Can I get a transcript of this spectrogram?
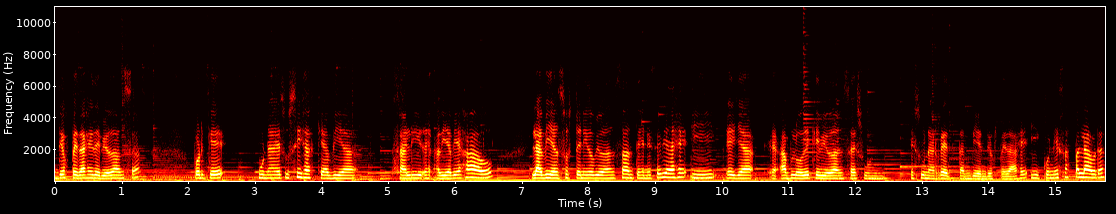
de Hospedaje de Biodanza, porque una de sus hijas que había, había viajado, la habían sostenido biodanzantes en ese viaje y ella eh, habló de que biodanza es, un, es una red también de hospedaje. Y con esas palabras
